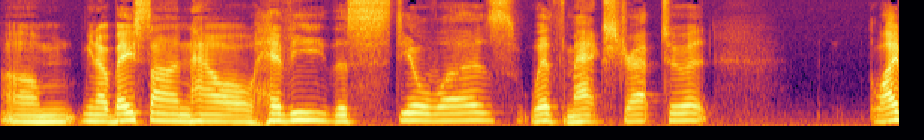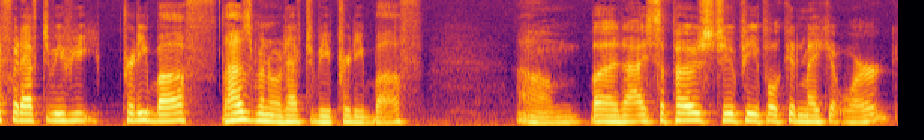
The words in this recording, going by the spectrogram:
Um, you know, based on how heavy this steel was with Max strapped to it, the wife would have to be pretty buff. The husband would have to be pretty buff. Um, but I suppose two people could make it work.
